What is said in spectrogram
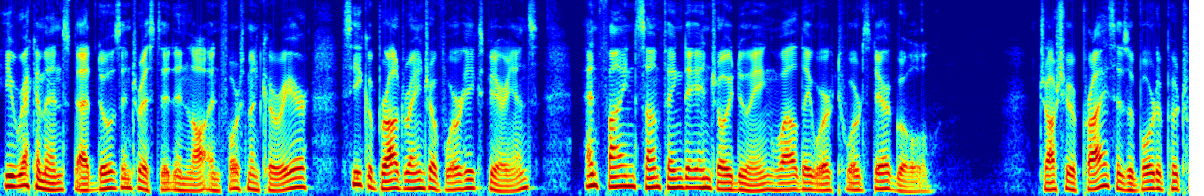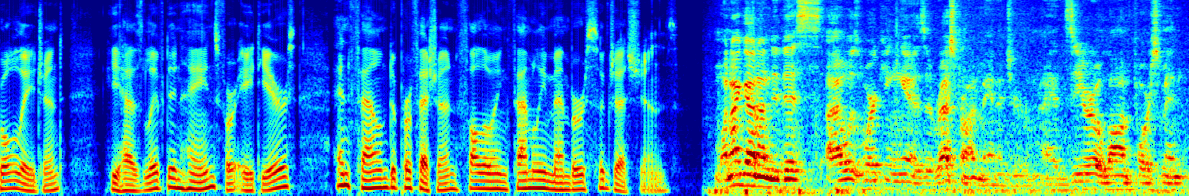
He recommends that those interested in law enforcement career seek a broad range of work experience and find something they enjoy doing while they work towards their goal. Joshua Price is a Border Patrol agent he has lived in Haines for eight years and found the profession following family members' suggestions. When I got into this, I was working as a restaurant manager. I had zero law enforcement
